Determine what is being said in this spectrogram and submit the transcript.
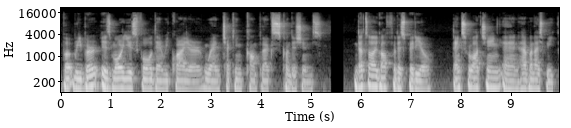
But revert is more useful than require when checking complex conditions. That's all I got for this video. Thanks for watching and have a nice week.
